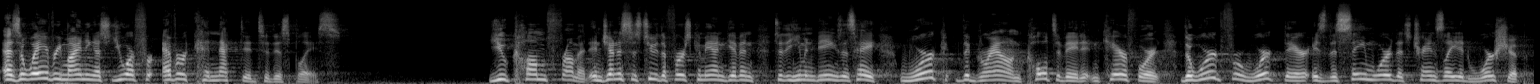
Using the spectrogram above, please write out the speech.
As a way of reminding us, you are forever connected to this place. You come from it. In Genesis 2, the first command given to the human beings is hey, work the ground, cultivate it, and care for it. The word for work there is the same word that's translated worship,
